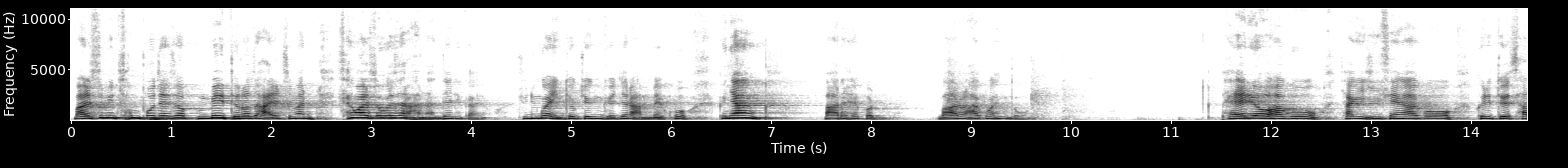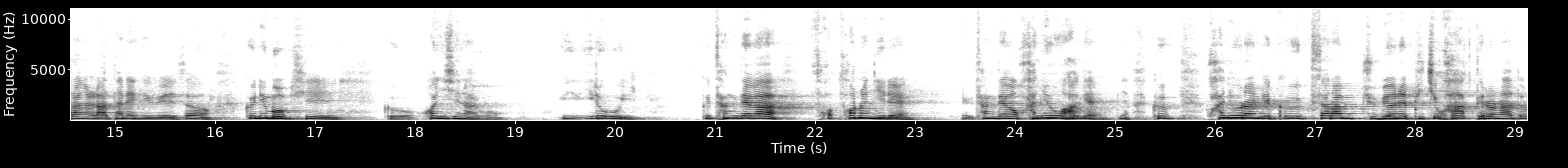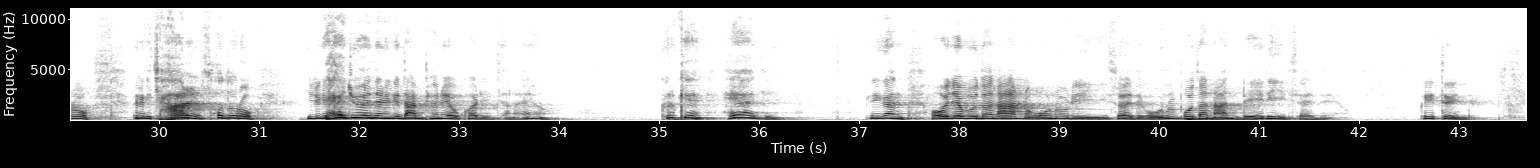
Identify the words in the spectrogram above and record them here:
말씀이 선포돼서 분명히 들어서 알지만 생활 속에서는 안 한다니까요. 주님과 인격적인 교제를 안 맺고 그냥 말을 해버려요. 말을 하고 행동을. 배려하고 자기 희생하고 그리스도의 사랑을 나타내기 위해서 끊임없이 그 헌신하고 이러고 그 상대가 서, 는 일에 상대가 환요하게 그냥 그 환요라는 게 그 사람 주변에 빛이 확 드러나도록 그렇게 잘 서도록 이렇게 해줘야 되는 게 남편의 역할이 있잖아요. 그렇게 해야지. 그러니까 어제보다 난 오늘이 있어야 되고 오늘보다 난 내일이 있어야 돼요. 그리스도인들.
